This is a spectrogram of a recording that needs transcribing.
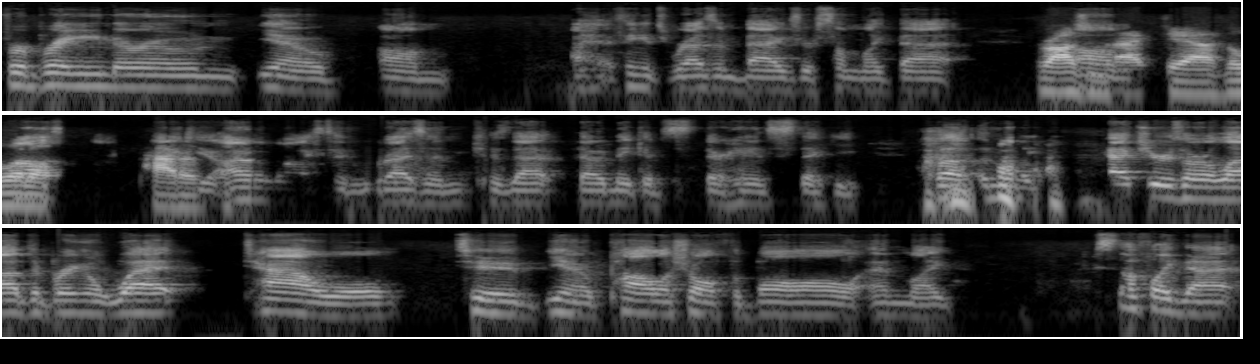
for bringing their own, you know, um, I think it's resin bags or something like that. rosin bag, yeah, the little powder. I don't know why I said resin because that that would make it, their hands sticky. But like catchers are allowed to bring a wet towel to you know polish off the ball and like stuff like that.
